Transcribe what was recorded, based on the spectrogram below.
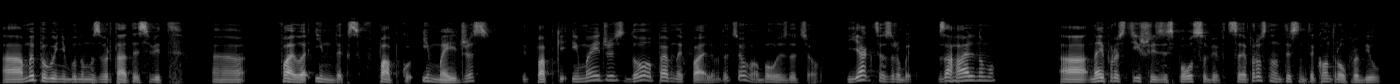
а, ми повинні будемо звертатись від а, файла index в папку images, від папки images до певних файлів, до цього або ось до цього. Як це зробити? В загальному а, найпростіший зі способів це просто натиснути Ctrl-пробіл.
